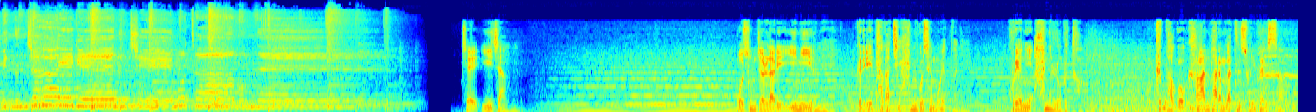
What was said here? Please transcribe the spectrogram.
믿는 자에게 능치 못함 없네. 제2장. 오순절 날이 이미 이름에 그들이 다 같이 한 곳에 모였더니 후련히 하늘로부터 급하고 강한 바람 같은 소리가 있어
